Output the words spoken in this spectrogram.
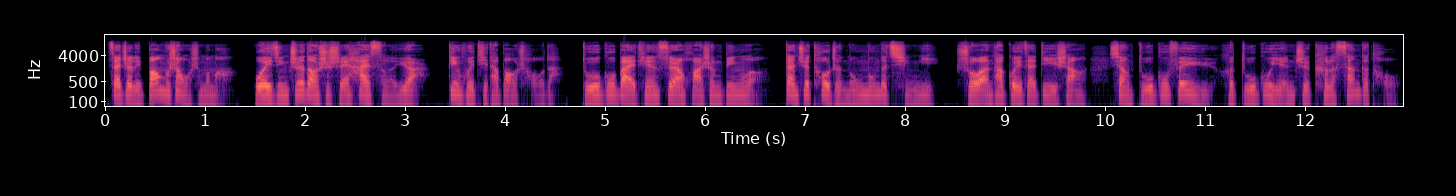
在这里帮不上我什么忙，我已经知道是谁害死了月儿，定会替他报仇的。独孤拜天虽然话声冰冷，但却透着浓浓的情意。说完，他跪在地上，向独孤飞羽和独孤延志磕了三个头，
